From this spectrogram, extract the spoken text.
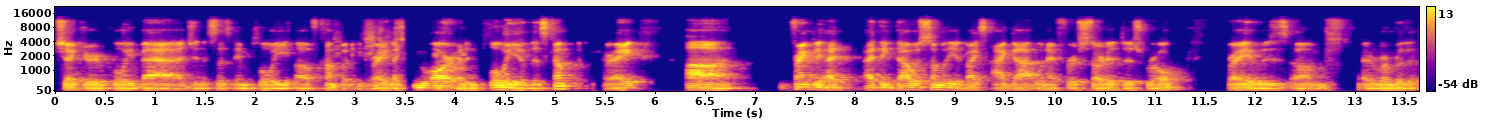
Check your employee badge and it says employee of company, right? Like you are an employee of this company, right? Uh, frankly, I, I think that was some of the advice I got when I first started this role right? It was um I remember the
